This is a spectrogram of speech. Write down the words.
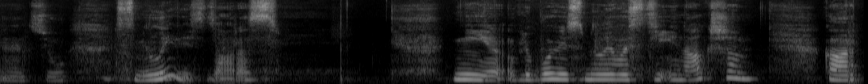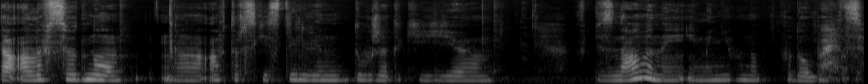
е, цю сміливість зараз. Ні, в любові і сміливості інакша карта, але все одно е, авторський стиль він дуже такий е, впізнаваний, і мені воно подобається.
